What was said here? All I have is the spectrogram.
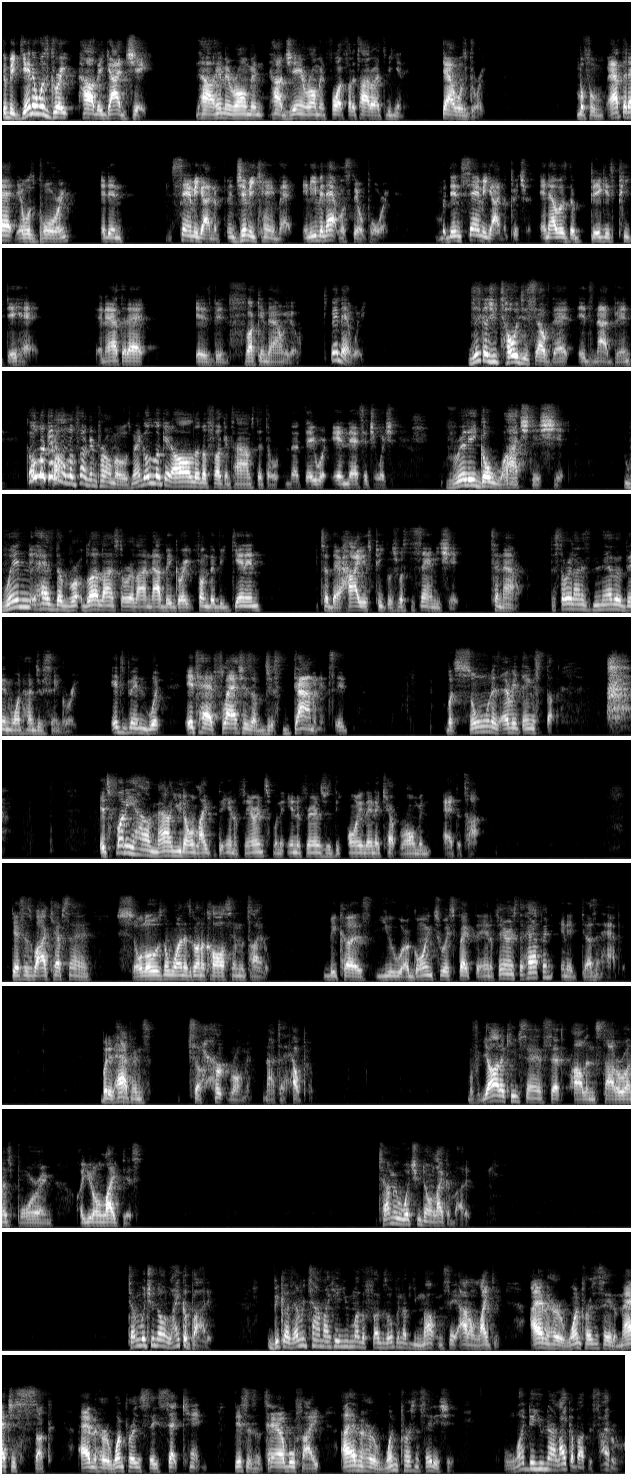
the beginning was great. How they got Jey, how him and Roman, how Jey and Roman fought for the title at the beginning. That was great. But for after that, it was boring. And then Sami got in the, and Jimmy came back, and even that was still boring. But then Sami got in the picture, and that was the biggest peak they had. And after that, it has been fucking downhill. It's been that way. Just because you told yourself that it's not been, go look at all the fucking promos, man. Go look at all of the fucking times that the that they were in that situation. Really go watch this shit. When has the Bloodline storyline not been great from the beginning to their highest peak, which was the Sami shit, to now? the storyline has never been 100% great. It's been what it's had flashes of just dominance. It, but soon as everything starts, it's funny how now you don't like the interference when the interference was the only thing that kept Roman at the top. This is why I kept saying Solo is the one that's going to cost him the title because you are going to expect the interference to happen and it doesn't happen but it happens to hurt Roman, not to help him. But for y'all to keep saying Seth Rollins' title run is boring or you don't like this, tell me what you don't like about it. Tell me what you don't like about it. Because every time I hear you motherfuckers open up your mouth and say, I don't like it, I haven't heard one person say the matches suck. I haven't heard one person say Seth can't. This is a terrible fight. I haven't heard one person say this shit. What do you not like about this title run?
